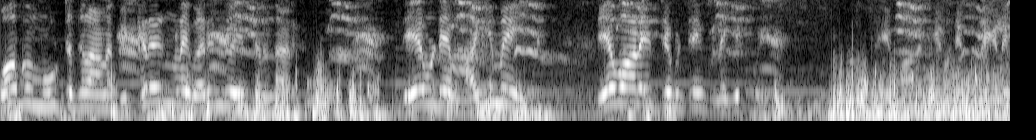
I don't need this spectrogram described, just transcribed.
கோபம் ஊட்டுதலான விக்கிரகங்களை வரைந்து வைத்திருந்தார்கள். தேவனுடைய மகிமை தேவாலயத்தை விட்டு விலகி போயிடுச்சு. பிரியமான தேவனுடைய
